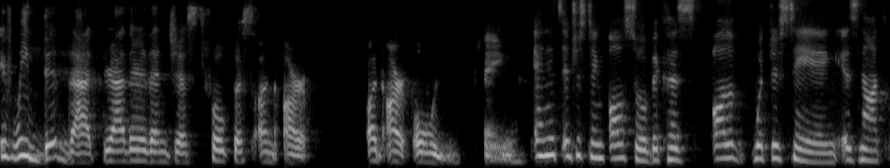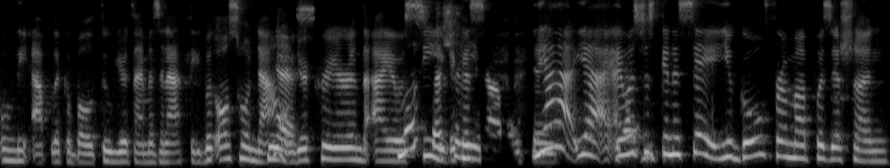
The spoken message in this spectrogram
if we did that rather than just focus on our on our own thing. And it's interesting also because all of what you're saying is not only applicable to your time as an athlete, but also now yes. your career in the IOC. because now, yeah, yeah, I, I was just gonna say you go from a position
